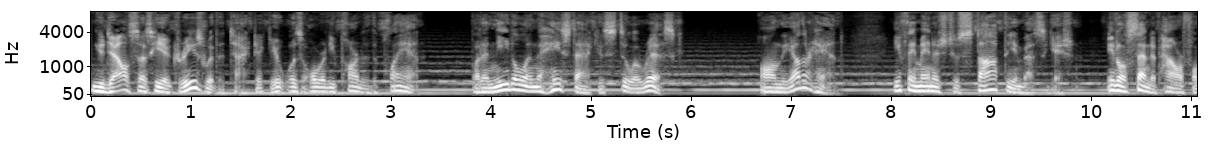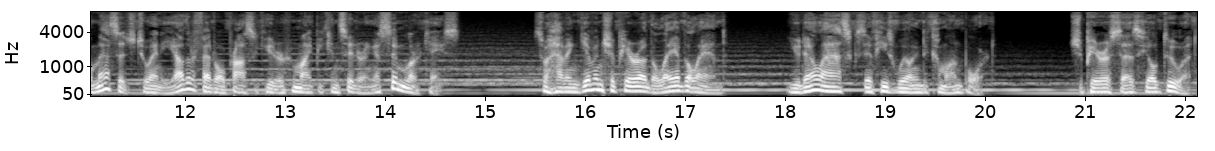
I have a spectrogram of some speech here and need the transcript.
Udell says he agrees with the tactic, it was already part of the plan. But a needle in the haystack is still a risk. On the other hand, if they manage to stop the investigation, It'll send a powerful message to any other federal prosecutor who might be considering a similar case. So, having given Shapiro the lay of the land, Udell asks if he's willing to come on board. Shapiro says he'll do it,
